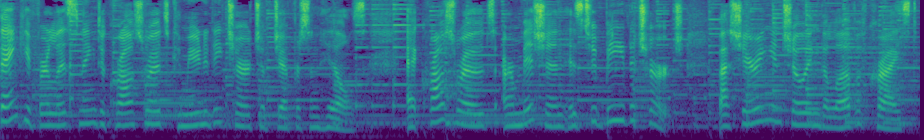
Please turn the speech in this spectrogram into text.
Thank you for listening to Crossroads Community Church of Jefferson Hills. At Crossroads, our mission is to be the church by sharing and showing the love of Christ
